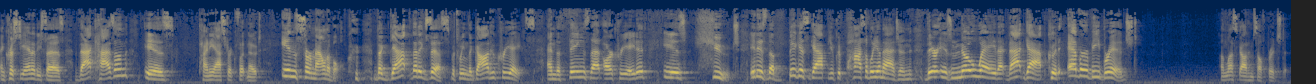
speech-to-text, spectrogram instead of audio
And Christianity says that chasm is, tiny asterisk footnote, insurmountable. the gap that exists between the God who creates and the things that are created is huge. It is the biggest gap you could possibly imagine. There is no way that that gap could ever be bridged unless God himself bridged it.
